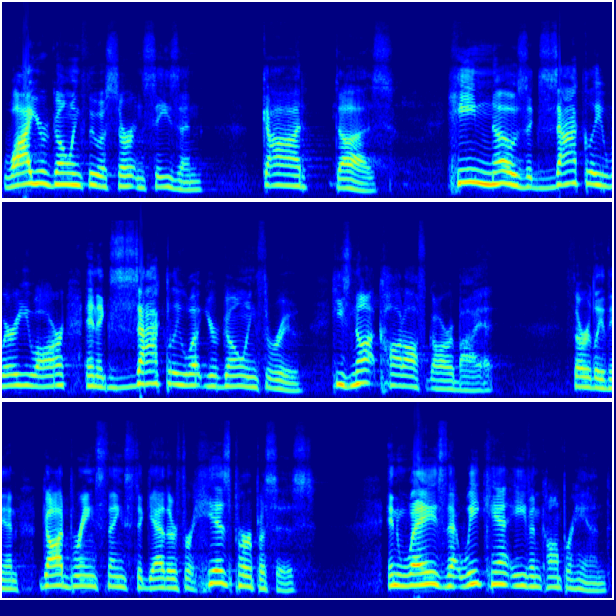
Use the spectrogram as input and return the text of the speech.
why you're going through a certain season, God does. He knows exactly where you are and exactly what you're going through. He's not caught off guard by it. Thirdly, then, God brings things together for His purposes in ways that we can't even comprehend.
